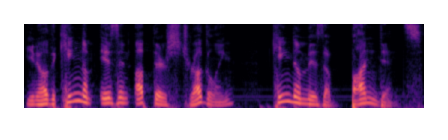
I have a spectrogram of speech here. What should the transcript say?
You know the kingdom isn't up there struggling. Kingdom is abundance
